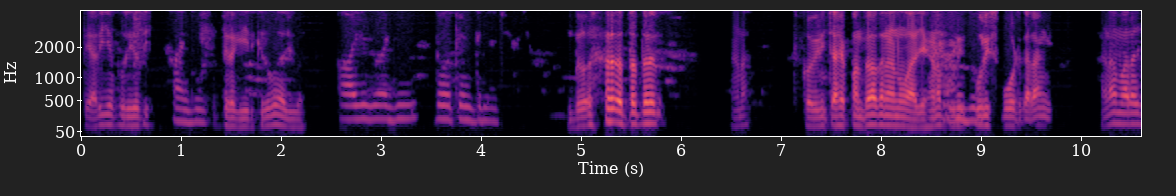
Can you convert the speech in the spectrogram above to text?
ਤਿਆਰੀ ਹੈ ਪੂਰੀ ਉਹਦੀ? ਹਾਂਜੀ। ਤੇਰਾ ਗੀਤ ਕਿਦੋਂ ਆ ਜਾਊਗਾ? ਆ ਜਾਊਗਾ ਜੀ ਦੋ ਤਿੰਨ ਦਿਨਾਂ ਚ। ਦੋ ਤਾਂ ਤਾਂ ਹੈਨਾ ਕੋਈ ਨਹੀਂ ਚਾਹੇ 15 ਦਿਨਾਂ ਨੂੰ ਆ ਜਾਏ ਹੈਨਾ ਪੂਰੀ ਹਾਂਜੀ। ਪੂਰੀ ਸਪੋਰਟ ਕਰਾਂਗੇ। ਹੈਨਾ ਮਹਾਰਾਜ?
